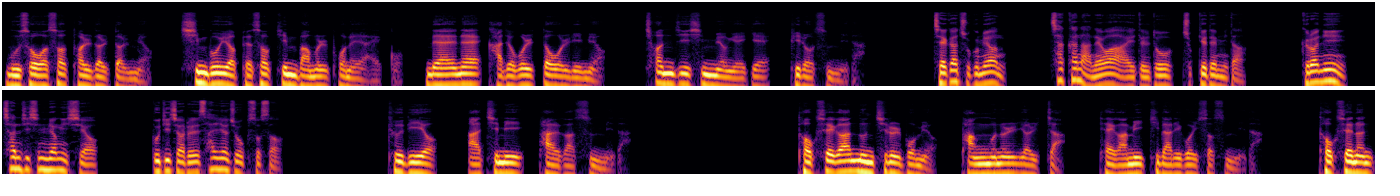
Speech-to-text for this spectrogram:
무서워서 덜덜 떨며 신부 옆에서 긴 밤을 보내야 했고 내내 가족을 떠올리며 천지신명에게 빌었습니다. 제가 죽으면 착한 아내와 아이들도 죽게 됩니다. 그러니 천지신명이시여 부디 저를 살려주옵소서. 드디어 아침이 밝았습니다. 덕세가 눈치를 보며 방문을 열자 대감이 기다리고 있었습니다. 덕세는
